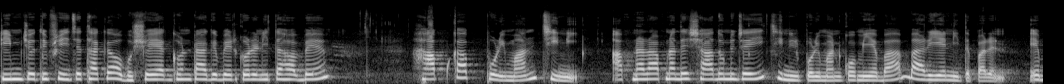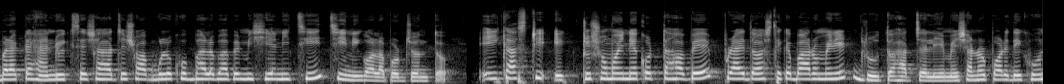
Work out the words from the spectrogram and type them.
ডিম যদি ফ্রিজে থাকে, অবশ্যই এক ঘণ্টা আগে বের করে নিতে হবে। হাফ কাপ পরিমাণ চিনি। আপনারা আপনাদের স্বাদ অনুযায়ী চিনির পরিমাণ কমিয়ে বা বাড়িয়ে নিতে পারেন। এবার একটা হ্যান্ড উইক্সের সাহায্যে সবগুলো খুব ভালোভাবে মিশিয়ে নিচ্ছি চিনি গলা পর্যন্ত। এই কাজটি একটু সময় নিয়ে করতে হবে। প্রায় দশ থেকে বারো মিনিট দ্রুত হাত চালিয়ে মেশানোর পরে দেখুন,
